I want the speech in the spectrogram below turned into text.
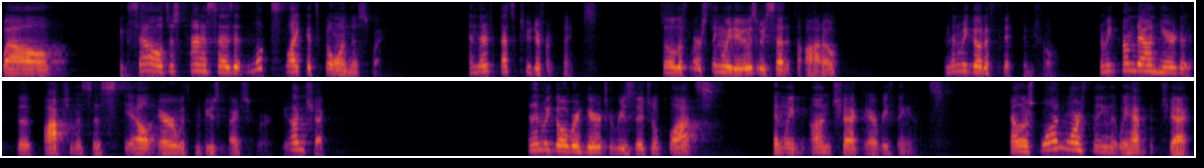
Well, Excel just kind of says it looks like it's going this way. And there, that's two different things. So the first thing we do is we set it to auto, and then we go to fit control. And we come down here to the option that says scale error with reduced chi-square. We uncheck And then we go over here to residual plots, and we uncheck everything else. Now there's one more thing that we have to check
